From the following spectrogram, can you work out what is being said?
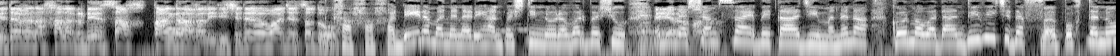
ددغه نه خلک ډير سخت تنګ راغلي دي چي دغه واجه څه دو. خاخاخا ډیره مننه ریحان پشتین نورور به شو مینه شمس صاحب تا جی مننه کور مو ودان دی وی چی د پښتنو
